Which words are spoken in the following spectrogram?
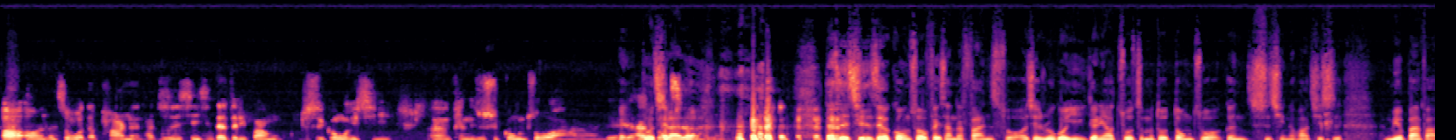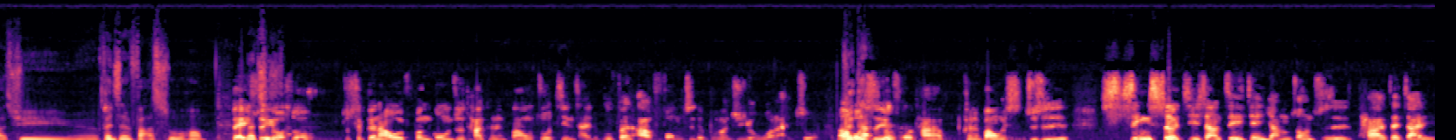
哦哦，那是我的 partner，他就是现行在这里帮，就是跟我一起，嗯、可能就是工作啊，躲起来了。但是其实这个工作非常的繁琐，而且如果一个人要做这么多动作跟事情的话，其实没有办法去呃分身乏术哈。对，那所以有时候就是跟他会分工，就是他可能帮我做剪裁的部分，啊，缝制的部分就由我来做，然后或者是有时候他可能帮我就是新设计，像这一件洋装，就是他在家里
